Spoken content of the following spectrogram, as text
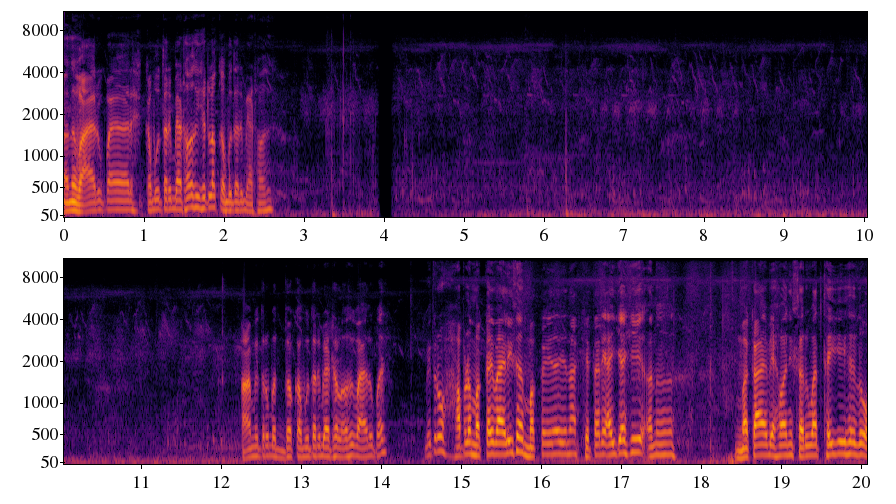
અને વાયર ઉપર કબૂતર બેઠો છે. કેટલો કબૂતર બેઠો છે? હા મિત્રો, બધો કબૂતર બેઠેલો છે વાયર ઉપર. મિત્રો, આપણે મકાઈ વાયેલી છે. મકાઈના ખેતરે આવી ગયા છીએ અને મકાઈ બેસવાની શરૂઆત થઈ ગઈ છે. જો,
